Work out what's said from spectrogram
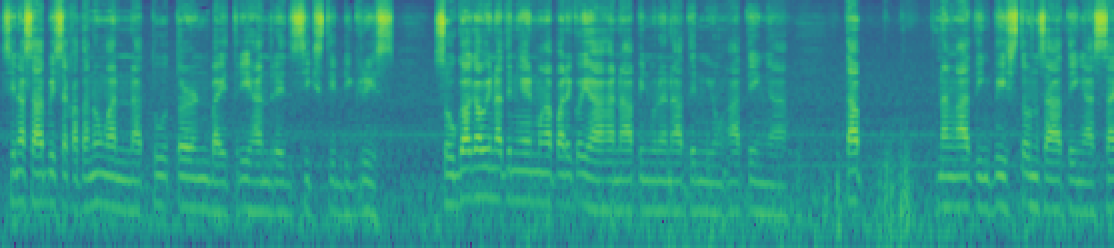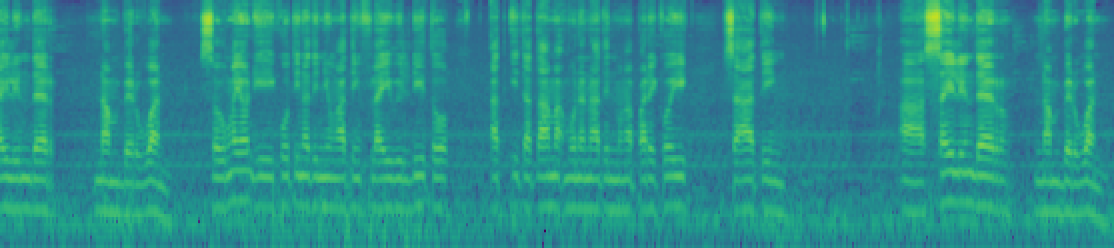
sinasabi sa katanungan na 2 turn by 360 degrees. So gagawin natin ngayon mga parikoy, hahanapin muna natin yung ating ah, top ng ating piston sa ating ah, cylinder number 1. So ngayon iikutin natin yung ating flywheel dito at itatama muna natin mga parikoy sa ating ah, cylinder number 1.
